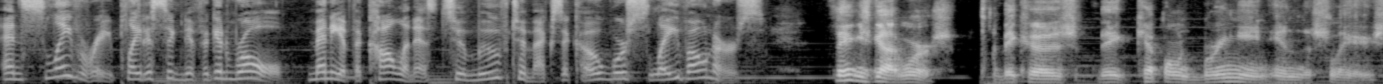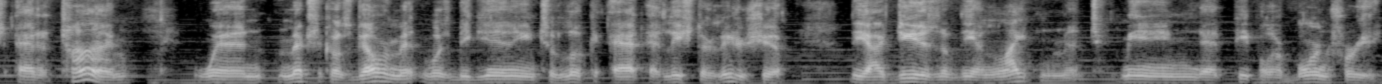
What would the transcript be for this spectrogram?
and slavery played a significant role. Many of the colonists who moved to Mexico were slave owners. Things got worse because they kept on bringing in the slaves at a time when Mexico's government was beginning to look at, at least their leadership, the ideas of the Enlightenment, meaning that people are born free.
